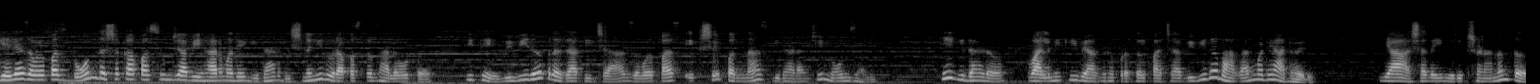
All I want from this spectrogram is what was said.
गेल्या जवळपास दोन दशकापासून ज्या बिहारमध्ये गिधाड दिसणंही दुरापस्त झालं होतं तिथे विविध प्रजातीच्या जवळपास एकशे पन्नास गिधाडांची नोंद झाली. ही गिधाडं वाल्मिकी व्याघ्र प्रकल्पाच्या विविध भागांमध्ये आढळली. या आशादायी निरीक्षणानंतर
